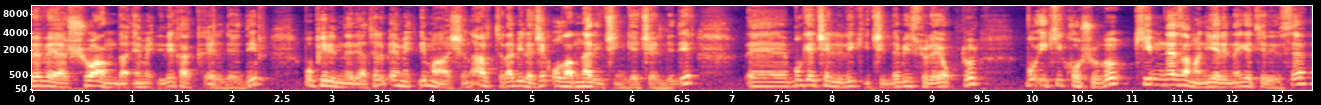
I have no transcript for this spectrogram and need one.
ve veya şu anda emeklilik hakkı elde edip bu primleri yatırıp emekli maaşını artırabilecek olanlar için geçerlidir. E, bu geçerlilik içinde bir süre yoktur. Bu iki koşulu kim ne zaman yerine getirirse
